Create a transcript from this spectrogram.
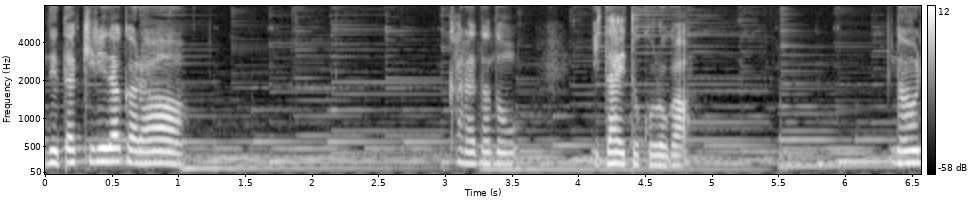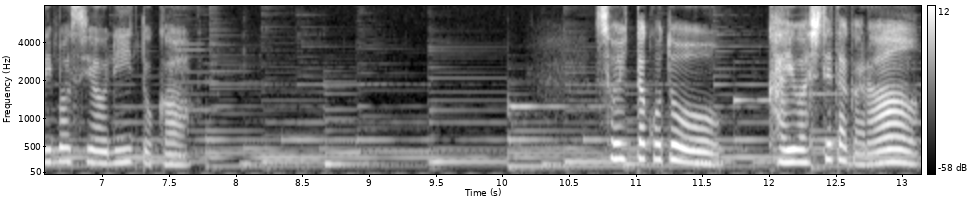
寝たきりだから体の痛いところが治りますようにとかそういったことを会話してたから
